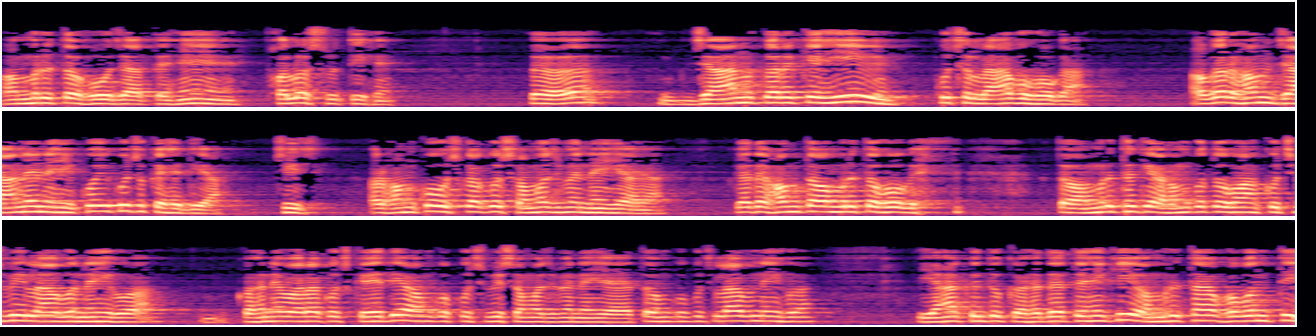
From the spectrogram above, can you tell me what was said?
अमृत हो जाते हैं, फलश्रुति है। तो जान करके ही कुछ लाभ होगा। अगर हम जाने नहीं, कोई कुछ कह दिया चीज़, और हमको उसका कुछ समझ में नहीं आया, कहते हम तो अमृत हो गए। तो अमृत क्या, हमको तो वहाँ कुछ भी लाभ नहीं हुआ। कहने वाला कुछ कह दिया हमको कुछ भी समझ में नहीं आया तो हमको कुछ लाभ नहीं हुआ। यहाँ किंतु कह देते हैं कि अमृता भवंती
